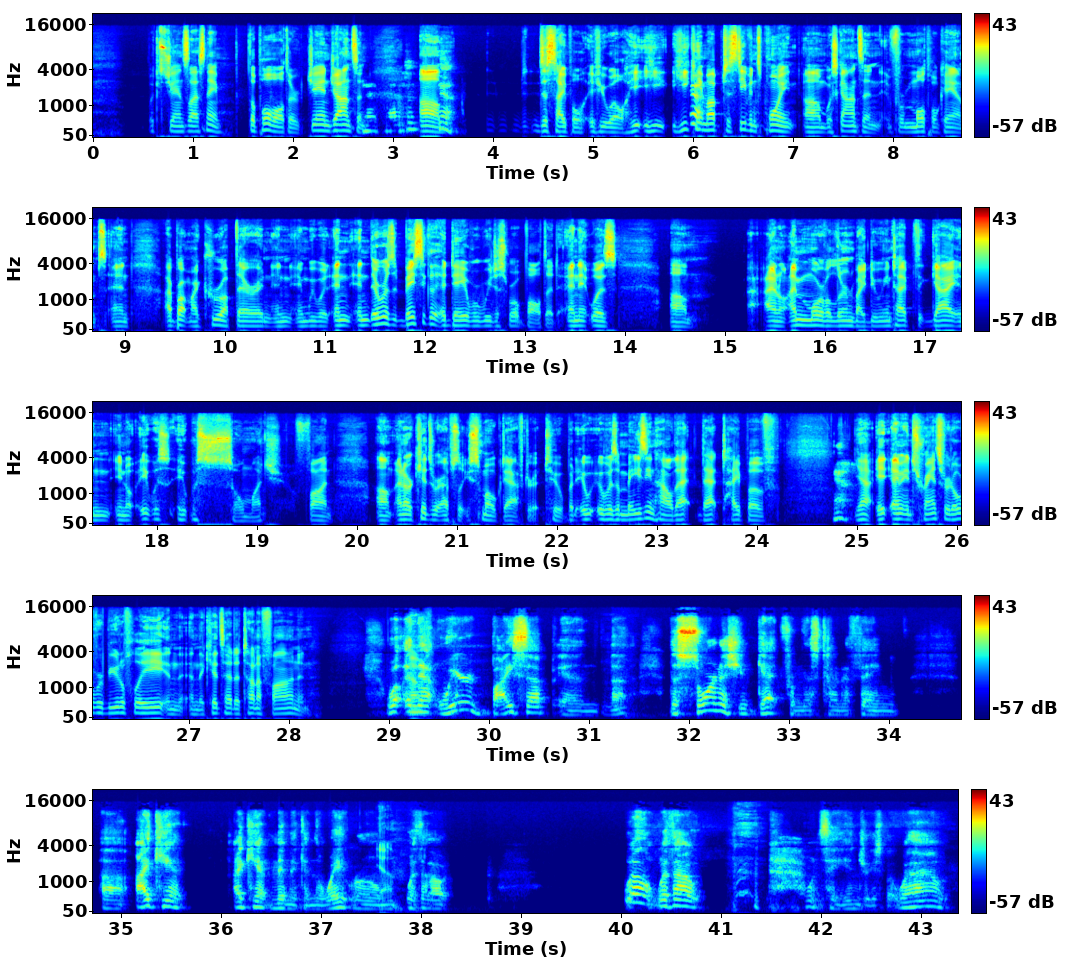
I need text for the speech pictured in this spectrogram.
what's Jan's last name? The pole vaulter, Jan Johnson. Johnson? Um, yeah. disciple, if you will. He he, he came up to Stevens Point, um, Wisconsin, for multiple camps, and I brought my crew up there, and, and, and we would and, and there was basically a day where we just rope vaulted, and it was, um, I don't know, I'm more of a learn by doing type guy, and you know, it was it was so much fun, um, and our kids were absolutely smoked after it too. But it, it was amazing how that that type of yeah yeah it, I mean it transferred over beautifully, and and the kids had a ton of fun and. Well, and that weird bicep and the, the soreness you get from this kind of thing uh, I can't I can't mimic in the weight room yeah. without well without I wouldn't say injuries, but without.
